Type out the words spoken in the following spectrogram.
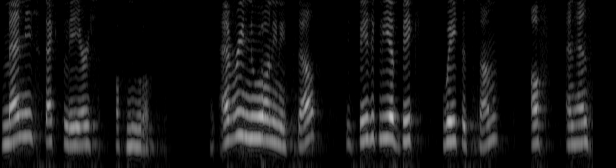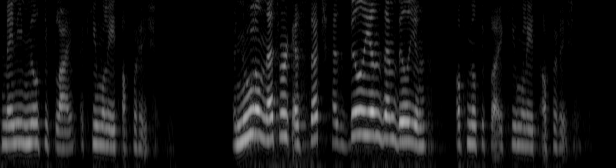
many stacked layers of neurons. And every neuron in itself is basically a big weighted sum of and hence many multiply accumulate operations. A neural network as such has billions and billions of multiply accumulate operations.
